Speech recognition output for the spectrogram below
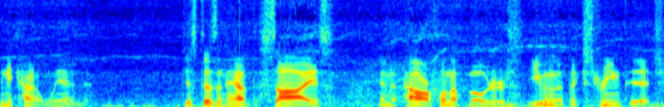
any kind of wind. Just doesn't have the size and the powerful enough motors, even with extreme pitch.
